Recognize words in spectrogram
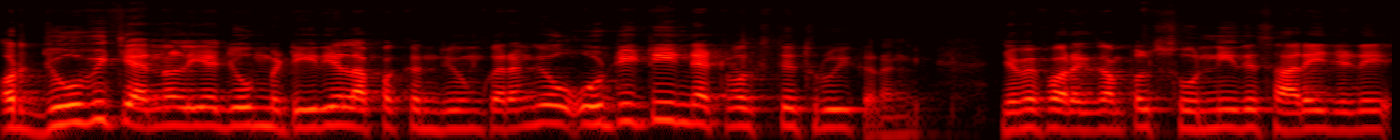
ਔਰ ਜੋ ਵੀ ਚੈਨਲ ਜਾਂ ਜੋ ਮਟੀਰੀਅਲ ਆਪਾਂ ਕੰਜ਼ਿਊਮ ਕਰਾਂਗੇ, ਉਹ OTT ਨੈਟਵਰਕਸ ਦੇ ਥਰੂ ਹੀ ਕਰਾਂਗੇ। ਜਿਵੇਂ ਫੋਰ ਐਗਜ਼ਾਮਪਲ ਸੋਨੀ ਦੇ ਸਾਰੇ ਜਿਹੜੇ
